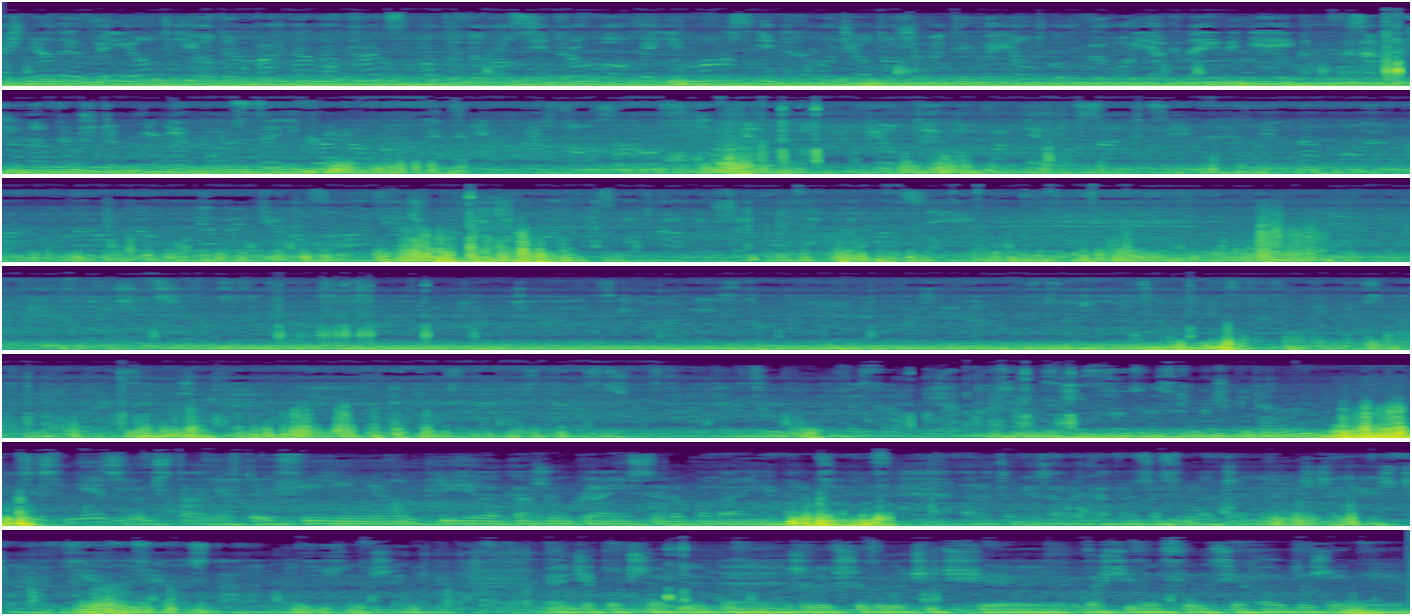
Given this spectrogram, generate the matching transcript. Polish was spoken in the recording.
Wyjaśniane wyjątki niezłym stanie w tej chwili. Niewątpliwie lekarze ukraińscy dokonali niemalczynów, ale to nie zamyka procesu leczenia. Jeszcze, jeszcze wiele, wiele starań medycznych nim będzie potrzebnych, e, żeby przywrócić e, właściwą funkcję chodu, żeby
